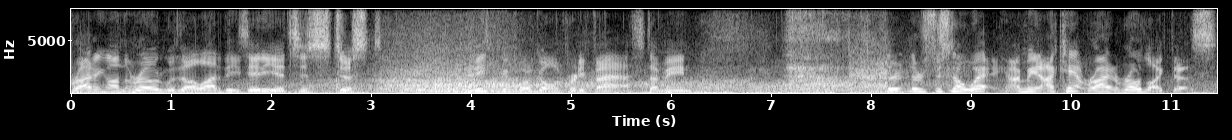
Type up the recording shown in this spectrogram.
Riding on the road with a lot of these idiots is just, I mean, these people are going pretty fast. I mean, there, there's just no way. I mean, I can't ride a road like this.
